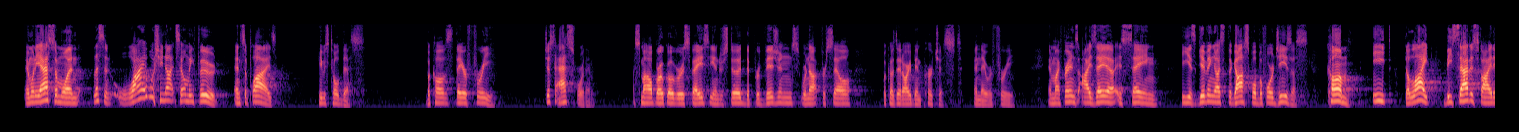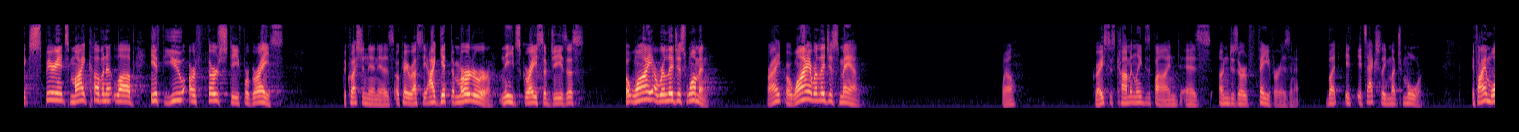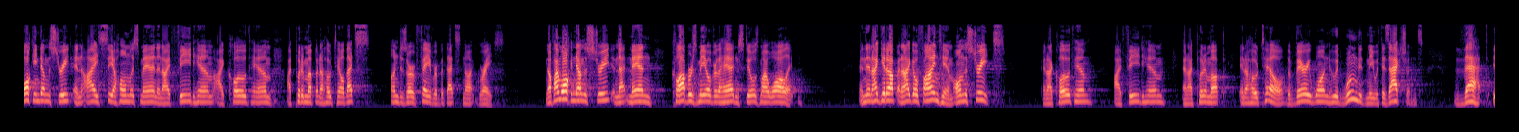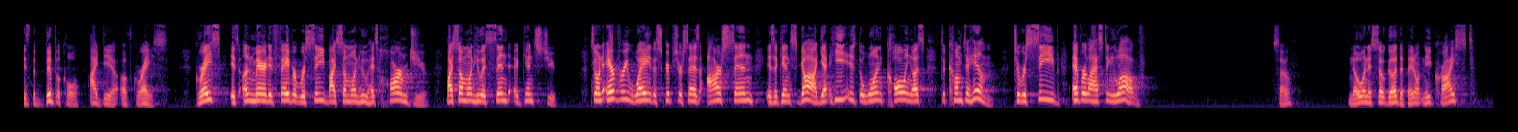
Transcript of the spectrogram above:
And when he asked someone, Listen, why will she not sell me food and supplies? He was told this because they are free. Just ask for them. A smile broke over his face. He understood the provisions were not for sale because they had already been purchased and they were free. And my friends, Isaiah is saying, he is giving us the gospel before Jesus. Come, eat, delight, be satisfied, experience my covenant love if you are thirsty for grace. The question then is okay, Rusty, I get the murderer needs grace of Jesus, but why a religious woman? Right? Or why a religious man? Well, grace is commonly defined as undeserved favor, isn't it? But it, it's actually much more. If I am walking down the street and I see a homeless man and I feed him, I clothe him, I put him up in a hotel, that's undeserved favor, but that's not grace. Now, if I'm walking down the street and that man clobbers me over the head and steals my wallet, and then I get up and I go find him on the streets, and I clothe him, I feed him, and I put him up in a hotel, the very one who had wounded me with his actions. That is the biblical idea of grace. Grace is unmerited favor received by someone who has harmed you, by someone who has sinned against you. So, in every way, the scripture says our sin is against God, yet He is the one calling us to come to Him to receive everlasting love. So, no one is so good that they don't need Christ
